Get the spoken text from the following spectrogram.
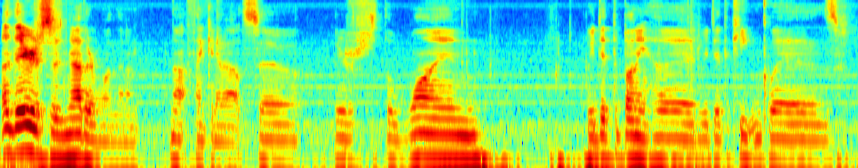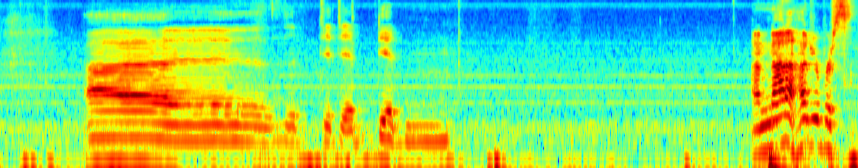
Uh, there's another one that I'm not thinking about. So there's the one. We did the bunny hood. We did the Keaton quiz. Uh, I'm not hundred percent.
